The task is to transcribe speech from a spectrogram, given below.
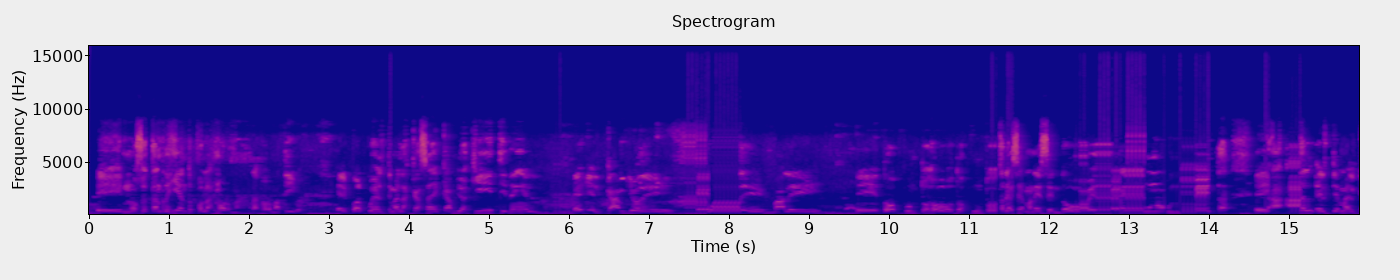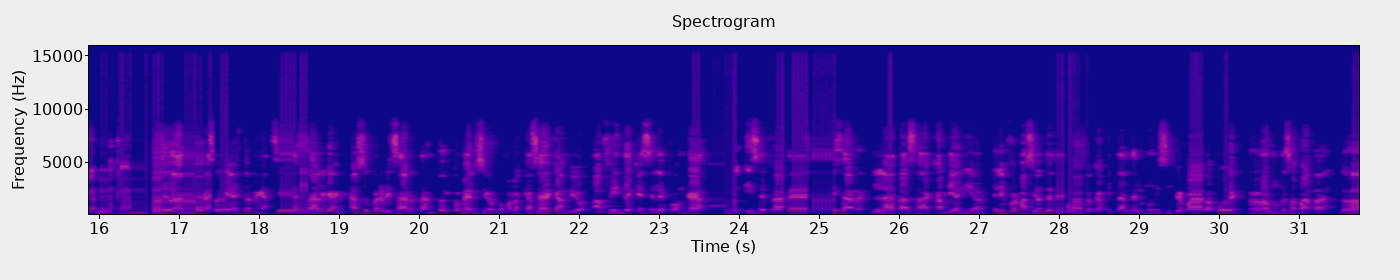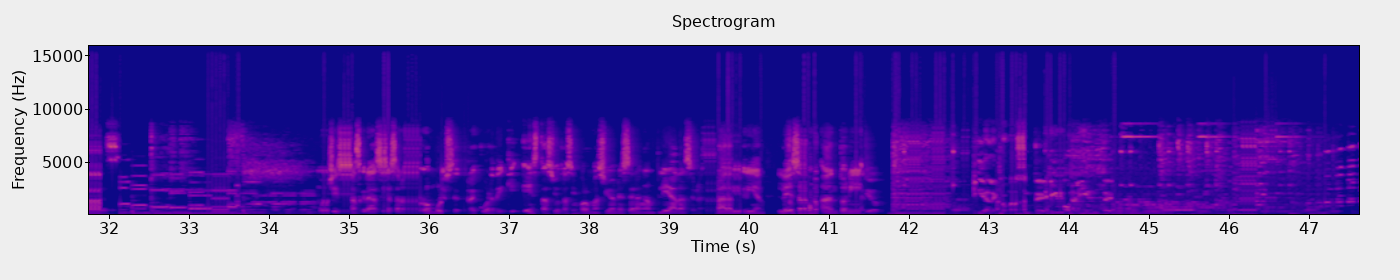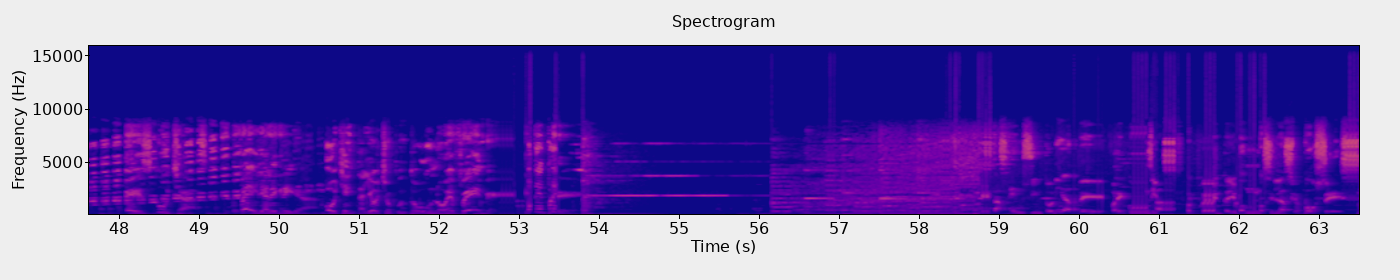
eh, no se están rigiendo por las normas, las normativas. El cual, pues, el tema de las casas de cambio aquí tienen el, el, cambio de, vale 2.2, 2.3, se amanecen 2, a veces 1.30, eh, hasta el, tema del cambio de cambio. Los ciudadanos de las autoridades también salgan a supervisar tanto el comercio como las casas de cambio a fin de que se le ponga y se trate de estabilizar la tasa cambiaria. La información desde Guasto, capital del municipio para Apure, Rómulo Zapata. Muchísimas gracias a nuestro Rómulo. Usted recuerde que estas y otras informaciones serán ampliadas en nuestra radio Grian. Les acompaña Antonio. Y. Escuchas Fe y Alegría 88.1 FM. Te Estás en sintonía de frecuencias 41 las voces.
